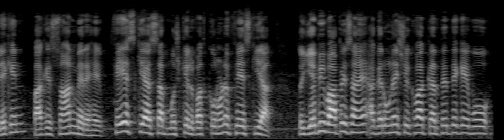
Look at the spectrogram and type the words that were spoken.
लेकिन पाकिस्तान में रहे। फेस किया सब मुश्किल वक्त को उन्होंने फेस किया। तो ये भी वापस आए, अगर उन्हें शिकवा करते थे कि वो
